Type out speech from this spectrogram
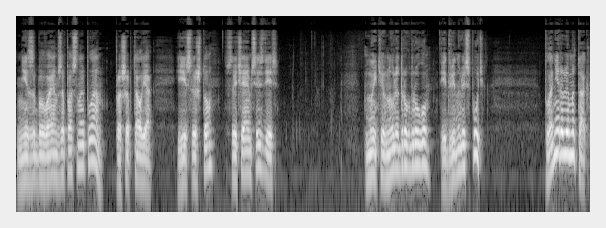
«Не забываем запасной план», — прошептал я. «Если что, встречаемся здесь». Мы кивнули друг другу и двинулись в путь. Планировали мы так.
